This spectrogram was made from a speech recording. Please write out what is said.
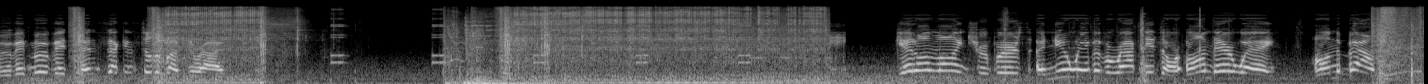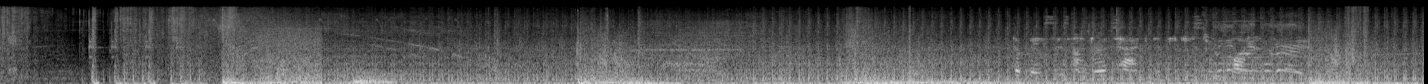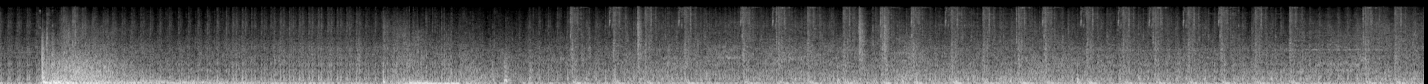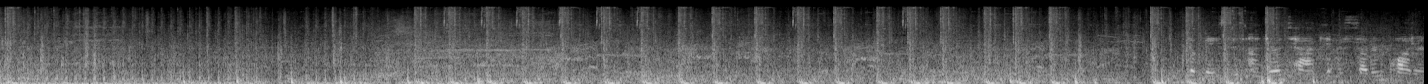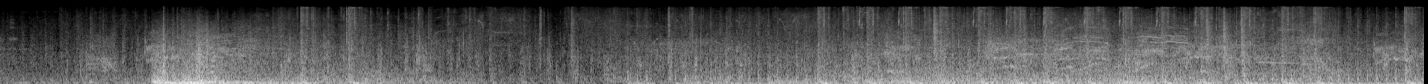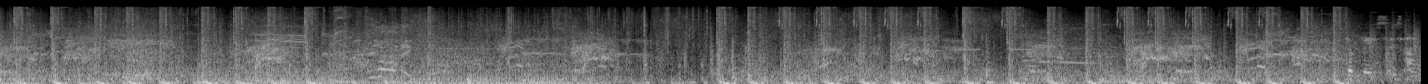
Move it, move it. Ten seconds till the bugs arrive. Get online, troopers. A new wave of arachnids are on their way. On the bounce. The base is under attack in the eastern quadrant. The base is under attack in the southern quadrant.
